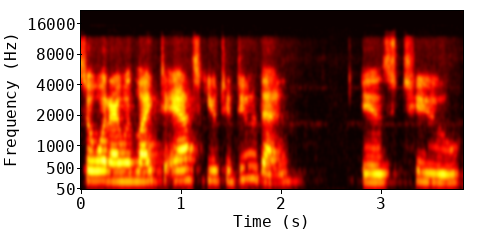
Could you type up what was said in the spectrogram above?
so what I would like to ask you to do then is to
